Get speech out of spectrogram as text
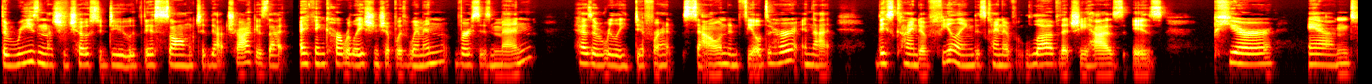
the reason that she chose to do this song to that track is that i think her relationship with women versus men has a really different sound and feel to her and that this kind of feeling this kind of love that she has is pure and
